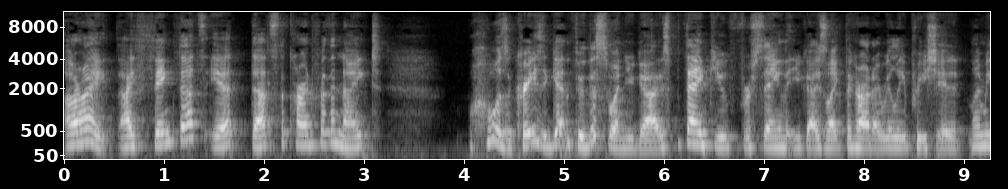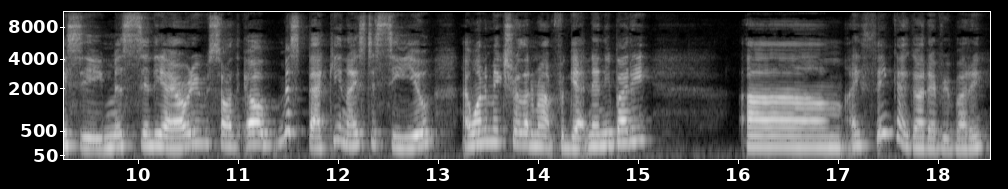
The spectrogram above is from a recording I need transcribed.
all right, I think that's it. That's the card for the night. It was it crazy getting through this one, you guys. Thank you for saying that you guys like the card. I really appreciate it. Let me see. Miss Cindy, I already saw the... Oh, Miss Becky, nice to see you. I want to make sure that I'm not forgetting anybody. Um, I think I got everybody.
